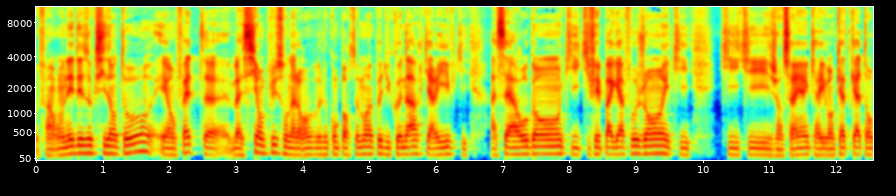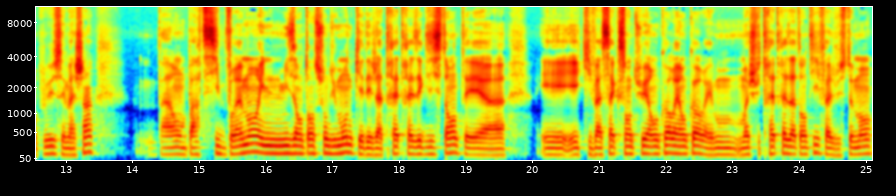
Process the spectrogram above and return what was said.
enfin, on est des occidentaux et en fait, euh, bah, si en plus on a le, comportement un peu du connard qui arrive, qui assez arrogant, qui qui fait pas gaffe aux gens et qui qui qui j'en sais rien, qui arrive en 4x4 en plus et machin, bah, on participe vraiment à une mise en tension du monde qui est déjà très très existante et euh, et, qui va s'accentuer encore et encore. Et moi, je suis très très attentif à justement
